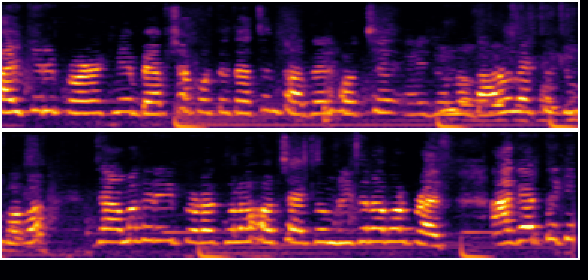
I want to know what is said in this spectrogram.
পাইকারি প্রোডাক্ট নিয়ে ব্যবসা করতে চাচ্ছেন, তাদের হচ্ছে এই জন্য দারুণ একটা সুখবর। যে আমাদের এই প্রোডাক্টগুলো হচ্ছে একদম রিজনেবল প্রাইস আগের থেকে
